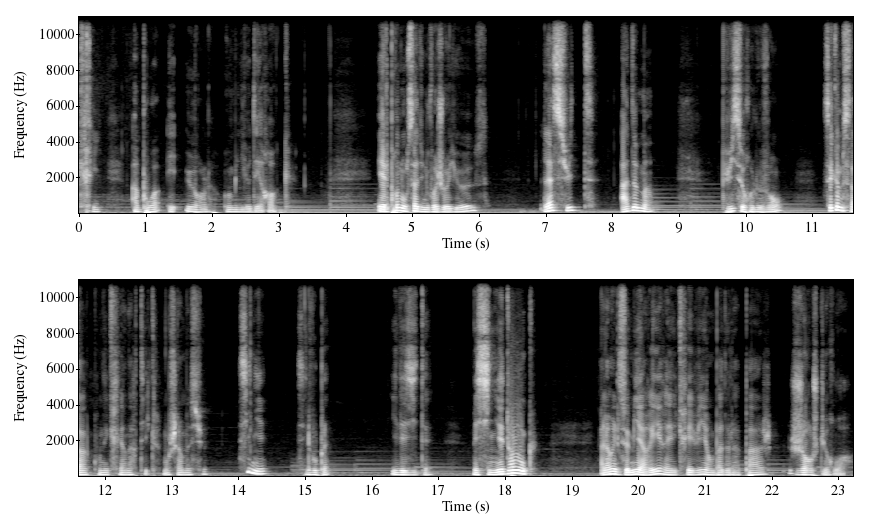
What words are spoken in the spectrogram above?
crient, aboient et hurlent au milieu des rocs. Et elle prononça d'une voix joyeuse La suite, à demain. Puis se relevant, c'est comme ça qu'on écrit un article, mon cher monsieur. Signez, s'il vous plaît. Il hésitait. Mais signez donc Alors il se mit à rire et écrivit en bas de la page Georges du Roi.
